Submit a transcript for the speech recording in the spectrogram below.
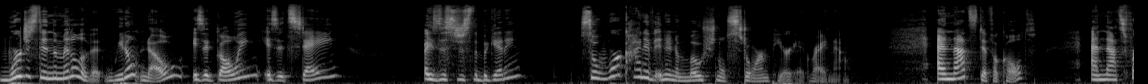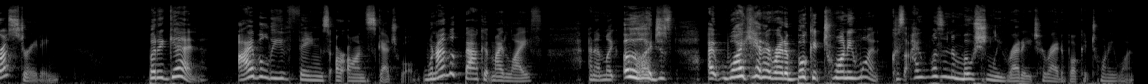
We're just in the middle of it. We don't know. Is it going? Is it staying? Is this just the beginning? So we're kind of in an emotional storm period right now. And that's difficult and that's frustrating. But again, I believe things are on schedule. When I look back at my life and I'm like, oh, I just, I, why can't I write a book at 21? Because I wasn't emotionally ready to write a book at 21.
